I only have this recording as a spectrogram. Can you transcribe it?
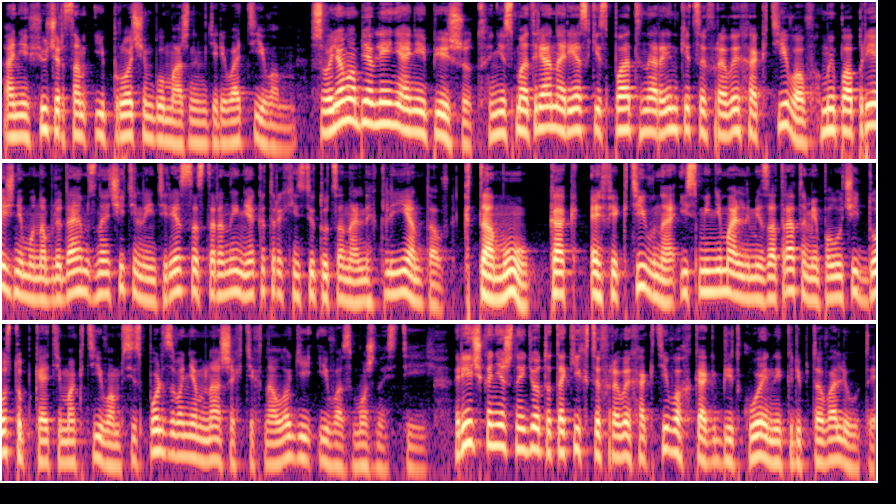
а не фьючерсам и прочим бумажным деривативам. В своем объявлении они пишут, несмотря на резкий спад на рынке цифровых активов, мы по-прежнему наблюдаем значительный интерес со стороны некоторых институциональных клиентов к тому, как эффективно и с минимальными затратами получить доступ к этим активам с использованием наших технологий и возможностей. Речь, конечно, идет о таких цифровых активах, как биткоин и криптовалюты.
